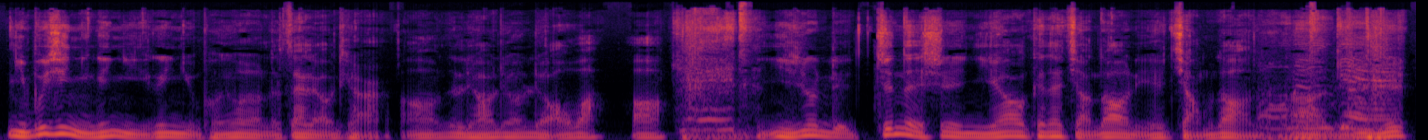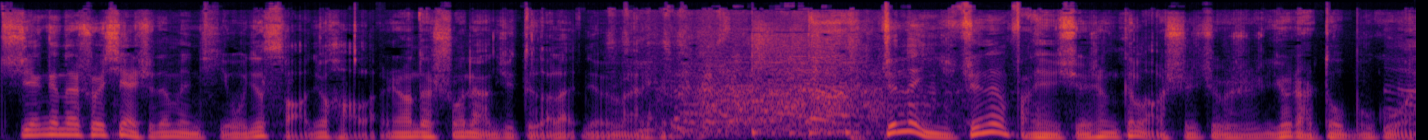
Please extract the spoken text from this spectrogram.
你不信，你跟你一个女朋友在聊天啊，聊聊聊吧啊，你就真的是你要跟他讲道理讲不到的啊，你就直接跟他说现实的问题，我就扫就好了，让他说两句得了，就完事。真的，你真的发现学生跟老师就是有点斗不过的。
